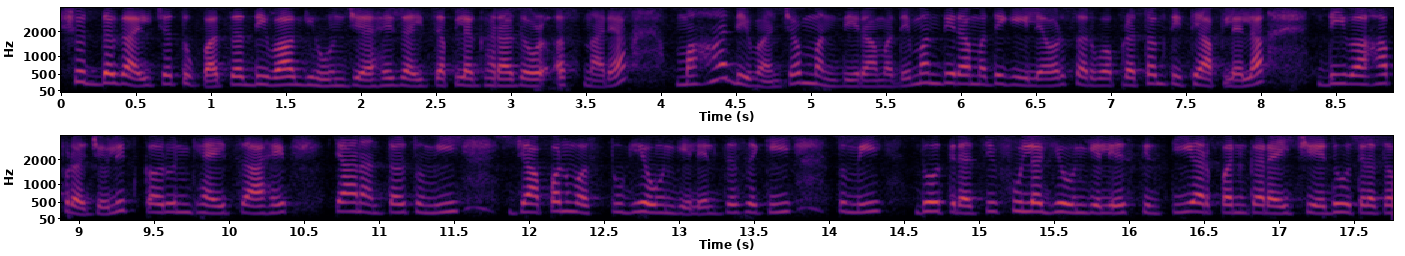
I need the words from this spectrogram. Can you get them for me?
शुद्ध गाईच्या तुपाचा दिवा घेऊन जे आहे जायचं आपल्या घराजवळ असणाऱ्या महादेवांच्या मंदिरामध्ये. मंदिरामध्ये गेल्यावर सर्वप्रथम तिथे आपल्याला दिवा हा प्रज्वलित करून घ्यायचा आहे. त्यानंतर तुम्ही ज्या पण वस्तू घेऊन गेले जसं की तुम्ही धोत्र्याची फुलं घेऊन गेली असतील ती अर्पण करायची आहे. धोत्र्याचं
